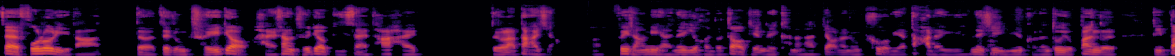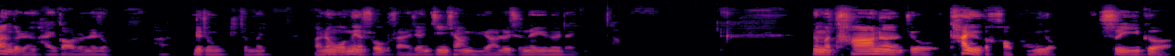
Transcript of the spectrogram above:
在佛罗里达的这种垂钓海上垂钓比赛，他还得了大奖啊，非常厉害。那有很多照片可以看到他钓那种特别大的鱼，那些鱼可能都有半个比半个人还高的那种啊，那种怎么，反正我们也说不出来，像金枪鱼啊，类似那一类的。那么他呢，就他有一个好朋友，是一个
